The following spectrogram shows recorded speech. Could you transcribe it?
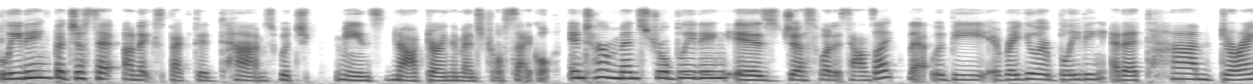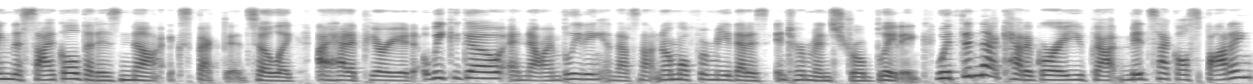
bleeding, but just at unexpected times, which means not during the menstrual cycle. Intermenstrual bleeding is just what it sounds like. That would be irregular bleeding at a time during the cycle that is not expected. So, like, I had a period a week ago and now I'm bleeding, and that's not normal for me. That is intermenstrual bleeding. Within that category, you've got mid cycle spotting.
